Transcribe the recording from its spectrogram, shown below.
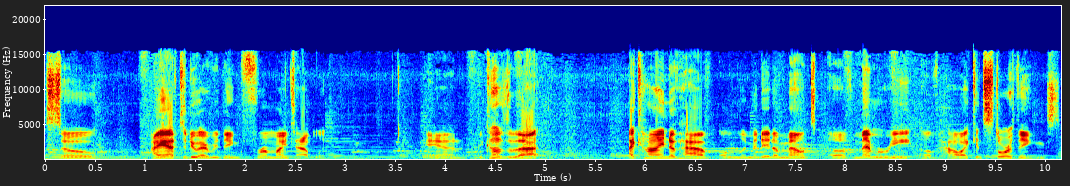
So I have to do everything from my tablet. And because of that, I kind of have a limited amount of memory of how I can store things.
